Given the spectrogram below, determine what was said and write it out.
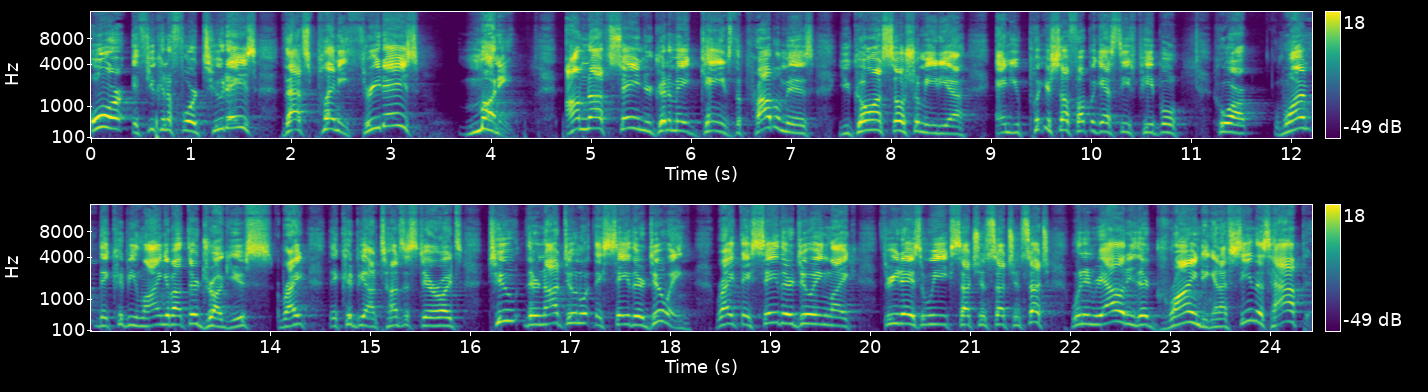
Or if you can afford two days, that's plenty. Three days, money. I'm not saying you're gonna make gains. The problem is you go on social media and you put yourself up against these people who are one, they could be lying about their drug use, right? They could be on tons of steroids. Two, they're not doing what they say they're doing, right? They say they're doing like three days a week, such and such and such, when in reality, they're grinding. And I've seen this happen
